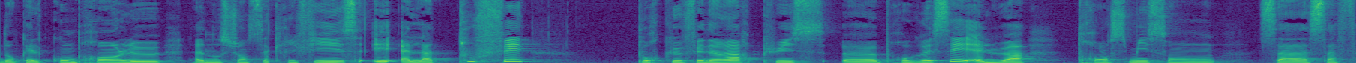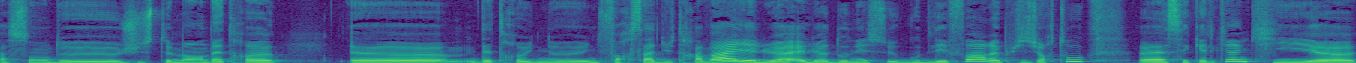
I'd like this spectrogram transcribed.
donc elle comprend la notion de sacrifice et elle a tout fait pour que Federer puisse progresser. Elle lui a transmis sa, façon de justement d'être euh, une, une du travail, elle lui, a, donné ce goût de l'effort, et puis surtout, euh, c'est quelqu'un euh,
